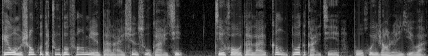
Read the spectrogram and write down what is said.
给我们生活的诸多方面带来迅速改进，今后带来更多的改进不会让人意外。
